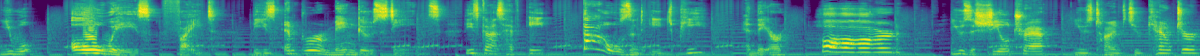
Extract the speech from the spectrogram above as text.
you will always fight these Emperor Mangosteens. These guys have 8,000 HP and they are hard. Use a shield trap, use times two counter,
